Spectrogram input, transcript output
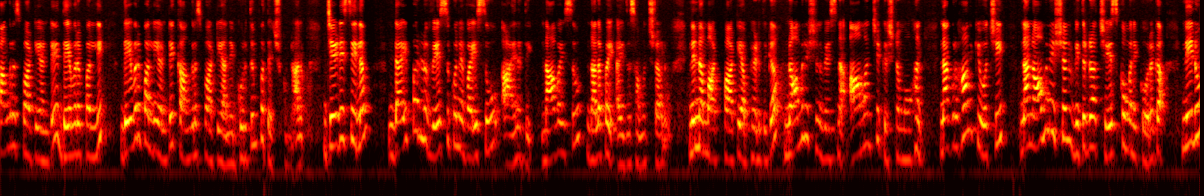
కాంగ్రెస్ పార్టీ అంటే దేవరపల్లి దేవరపల్లి అంటే కాంగ్రెస్ పార్టీ అనే గుర్తింపు తెచ్చుకున్నాను. జేడీసీలో డైపర్లు వేసుకునే వయసు ఆయనది. నా వయసు నలభై ఐదు సంవత్సరాలు. నిన్న మా పార్టీ అభ్యర్థిగా నామినేషన్ వేసిన ఆమంచి కృష్ణమోహన్ నా గృహానికి వచ్చి నా నామినేషన్ విత్డ్రా చేసుకోమని కోరగా నేను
